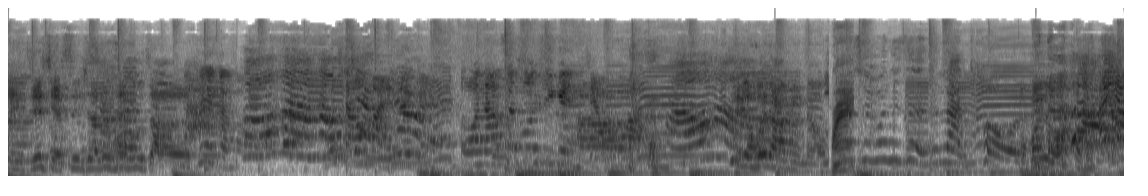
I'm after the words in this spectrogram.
哎，你直接解释一下，这太复杂了。这个。好好，我想要买这个，我拿吹风机跟你交换。好好。这个会拿名哦。吹风机真的是烂透了。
